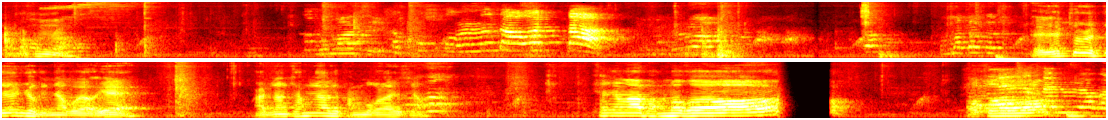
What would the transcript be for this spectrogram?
맛있네. 엄마지. 엄마 나왔다. 이리 와. 엄마 햇조를 떼는 적 있냐고요? 예. 아주 창렬하게 밥 먹으라 했어요. 현영아 밥 먹어. 어서. 들어가.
